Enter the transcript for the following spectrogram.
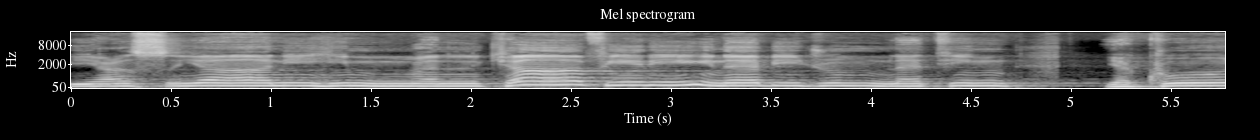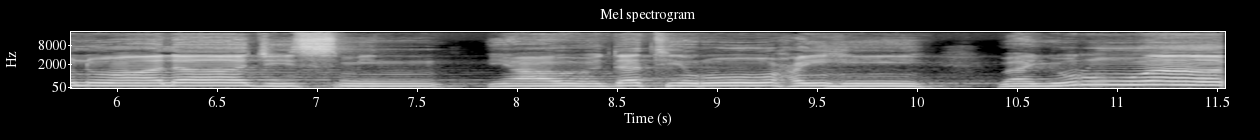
بعصيانهم والكافرين بجملة يكون على جسم بعودة روحه ويروى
